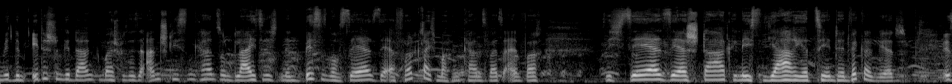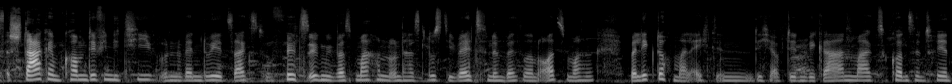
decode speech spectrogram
mit einem ethischen Gedanken beispielsweise anschließen kannst und gleichzeitig dein Business noch sehr, sehr erfolgreich machen kannst, weil es einfach sich sehr, sehr stark die nächsten Jahre, Jahrzehnte entwickeln wird. ist stark im Kommen, definitiv. Und wenn du jetzt sagst, du willst irgendwie was machen und hast Lust, die Welt zu einem besseren Ort zu machen, überleg doch mal echt, in, dich auf den veganen Markt zu konzentrieren.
